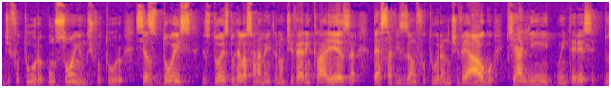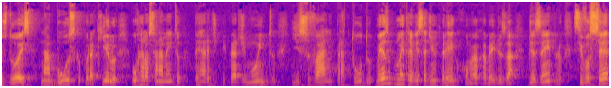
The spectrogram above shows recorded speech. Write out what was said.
de futuro, um sonho de futuro. Se as dois, os dois do relacionamento não tiverem clareza dessa visão futura, não tiver algo que alinhe o interesse dos dois na busca por aquilo, o relacionamento perde e perde muito. E isso vale para tudo. Mesmo uma entrevista de emprego, como eu acabei de usar de exemplo. Se você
